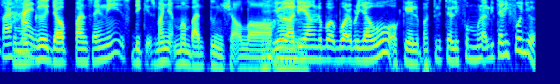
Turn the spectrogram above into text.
Farhan. semoga jawapan saya ni sedikit sebanyak membantu insya-Allah. Ya ada yang buat, buat daripada jauh Okey lepas tu dia telefon Melalui telefon je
